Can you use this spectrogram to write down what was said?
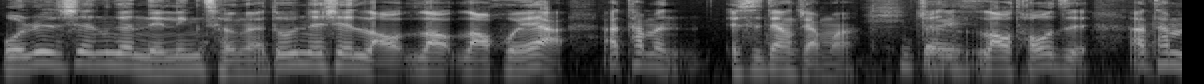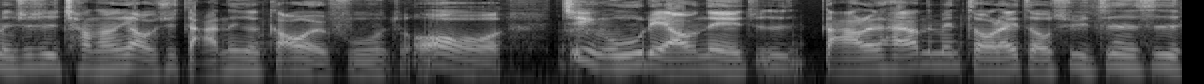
我认识的那个年龄层啊，都是那些老老老回啊啊，他们也是这样讲吗？对，老头子啊，他们就是常常要我去打那个高尔夫，哦，劲无聊呢，就是打了还要那边走来走去，真的是。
